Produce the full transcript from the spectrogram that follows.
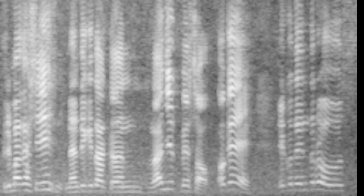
terima kasih. Nanti kita akan lanjut besok. Oke, ikutin terus.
